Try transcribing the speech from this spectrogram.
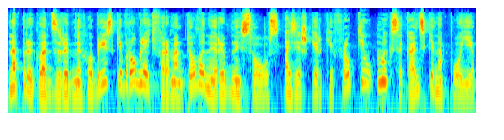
Наприклад, з рибних обрізків роблять ферментований рибний соус, а зі шкірки фруктів мексиканські напої.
